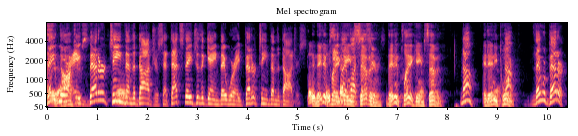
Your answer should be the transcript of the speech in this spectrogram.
They the were Dodgers. a better team than the Dodgers at that stage of the game. They were a better team than the Dodgers. They, and they didn't they, play a game seven. They didn't play a game seven. No, at any point. No they were better.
